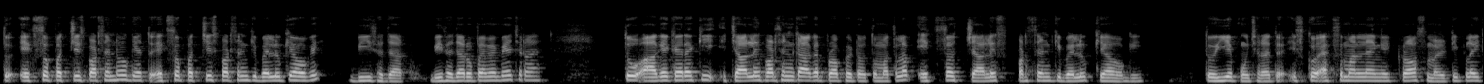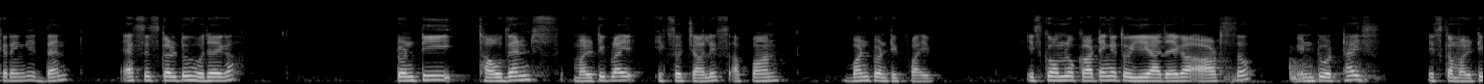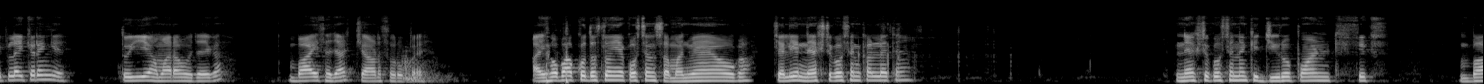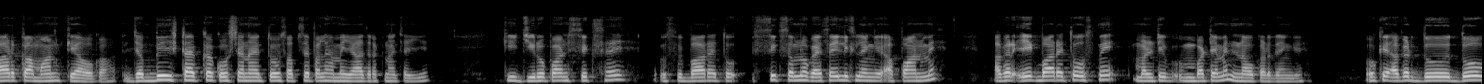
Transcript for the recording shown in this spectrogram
तो एक सौ पच्चीस परसेंट हो गया तो एक सौ पच्चीस परसेंट की वैल्यू क्या हो गई? बीस हज़ार। बीस हज़ार रुपए में बेच रहा है। तो आगे कह रहा है कि चालीस परसेंट का अगर प्रॉफिट हो तो मतलब एक सौ चालीस परसेंट की वैल्यू क्या होगी? तो ये पूछ रहा है। तो इसको एक्स मान लेंगे क्रॉस मल्टीप्लाई करेंगे देन एक्स स्कल टू हो जाएगा ट्वेंटी थाउज़ेंड मल्टीप्लाई एक सौ चालीस अपान वन ट्वेंटी फाइव इसको हम लोग काटेंगे तो ये आ जाएगा आठ सौ इंटू अट्ठाईस. इसका मल्टीप्लाई करेंगे तो ये हमारा हो जाएगा बाईस हज़ार चार सौ रुपये आई होप आपको दोस्तों ये क्वेश्चन समझ में आया होगा। चलिए नेक्स्ट क्वेश्चन कर लेते हैं। नेक्स्ट क्वेश्चन है कि ज़ीरो पॉइंट सिक्स बार का मान क्या होगा? जब भी इस टाइप का क्वेश्चन आए तो सबसे पहले हमें याद रखना चाहिए कि ज़ीरो पॉइंट सिक्स है, उस पर बार है तो सिक्स हम लोग ऐसे ही लिख लेंगे अपान में। अगर एक बार है तो उसमें मल्टी बटे में नौ कर देंगे। ओके अगर दो दो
